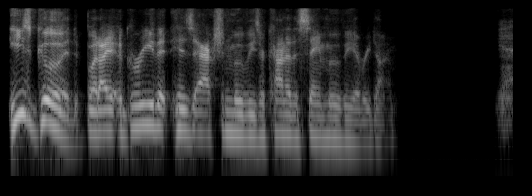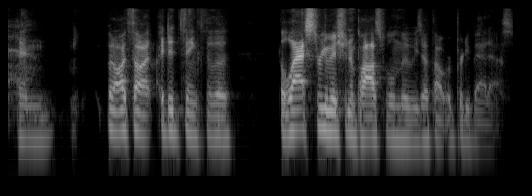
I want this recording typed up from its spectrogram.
he's good, but I agree that his action movies are kind of the same movie every time. Yeah. And but I thought I did think the the last three Mission Impossible movies I thought were pretty badass.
